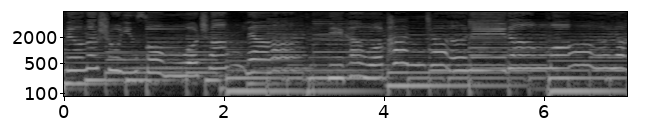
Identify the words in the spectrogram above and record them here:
留了树荫送我乘凉。你看我盼着你的模样，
